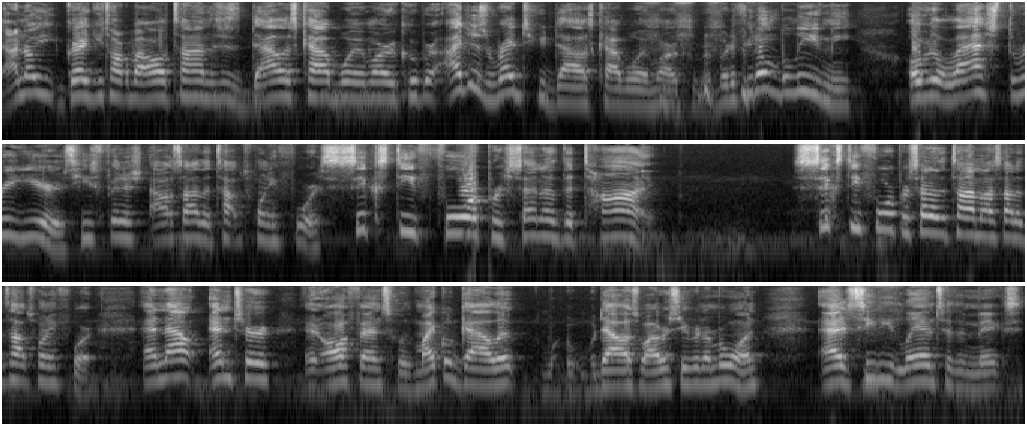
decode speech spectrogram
I know, you, Greg, you talk about all the time. This is Dallas Cowboy Amari Cooper. I just read to you Dallas Cowboy Amari Cooper. But if you don't believe me, over the last three years, he's finished outside the top 24 64% of the time. 64% of the time outside of the top 24. And now enter an offense with Michael Gallup, Dallas wide receiver number one, add CeeDee Lamb to the mix.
